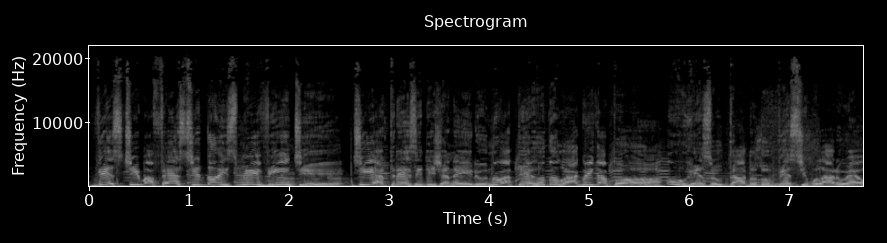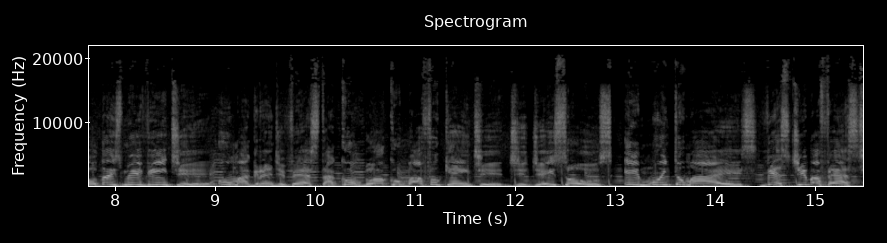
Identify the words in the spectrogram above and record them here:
Vestiba Fest 2020. Dia 13 de janeiro, no Aterro do Lago Igapó. O resultado do Vestibular UEL 2020. Uma grande festa com bloco Bafo Quente, DJ Souls e muito mais. Vestiba Fest,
